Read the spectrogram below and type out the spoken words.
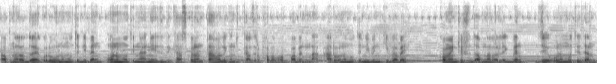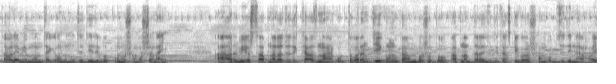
আপনারা দয়া করে অনুমতি নেবেন। অনুমতি না নিয়ে যদি কাজ করেন, তাহলে কিন্তু কাজের ফলাফল পাবেন না। আর অনুমতি নেবেন কীভাবে? কমেন্টে শুধু আপনারা লিখবেন যে অনুমতি দেন, তাহলে আমি মন থেকে অনুমতি দিয়ে দেবো, কোনো সমস্যা নাই। আর বিয়স আপনারা যদি কাজ না করতে পারেন, যে কোনো কারণবশত আপনার দ্বারা যদি কাজটি করা সম্ভব যদি না হয়,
